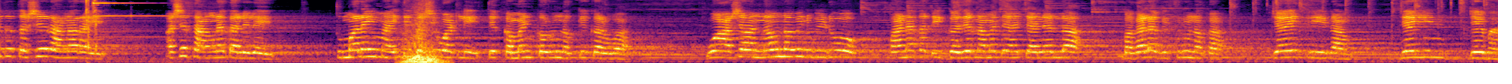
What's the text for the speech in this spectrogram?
जसे ते तसे राहणार आहे असे सांगण्यात आलेले आहे. तुम्हाला ही माहिती कशी वाटली ते कमेंट करून नक्की कळवा. व अशा नवनवीन व्हिडिओ पाहण्यासाठी गजर नामाच्या ह्या चॅनलला बघायला विसरू नका. जय श्रीराम. जय हिंद. जय भारत.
